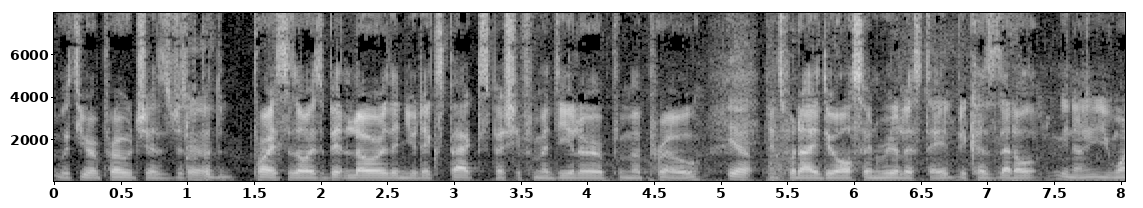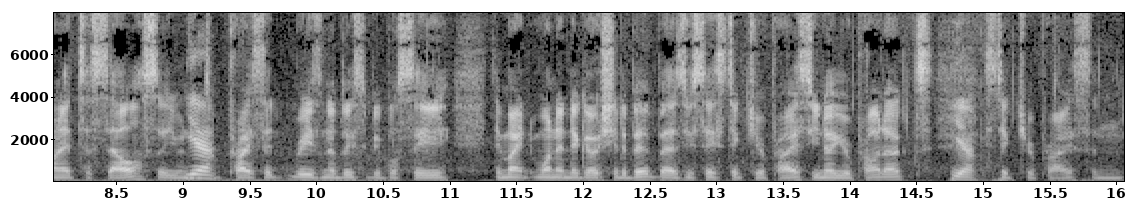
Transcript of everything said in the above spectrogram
with your approach is just Yeah. put the price is always a bit lower than you'd expect, especially from a dealer or from a pro. yeah, It's what I do also in real estate because that'll you know you want it to sell, so you need Yeah. to price it reasonably so people see they might want to negotiate a bit, but as you say, stick to your price. You know your product, yeah, stick to your price, and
